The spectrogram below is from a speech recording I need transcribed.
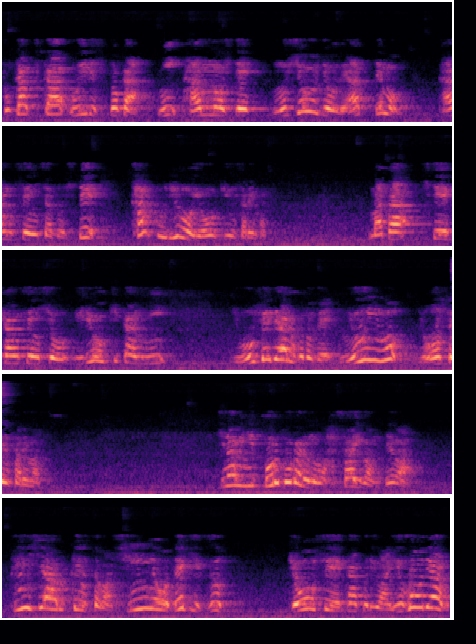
不活化ウイルスとかに反応して無症状であっても、感染者として隔離を要求されます。また、指定感染症医療機関に陽性であることで入院を要請されます。ちなみに、ポルトガルの裁判では、PCR 検査は信用できず、強制隔離は違法である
